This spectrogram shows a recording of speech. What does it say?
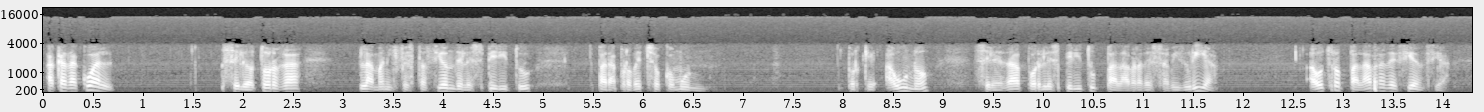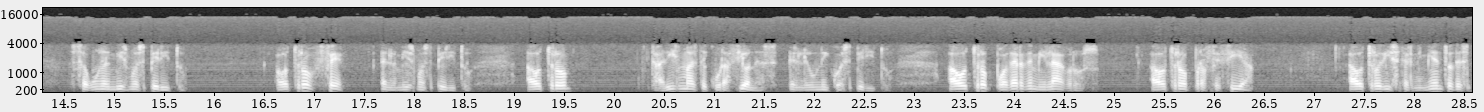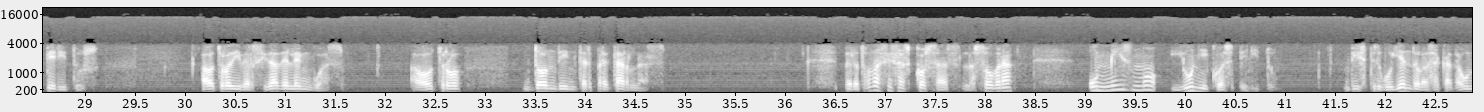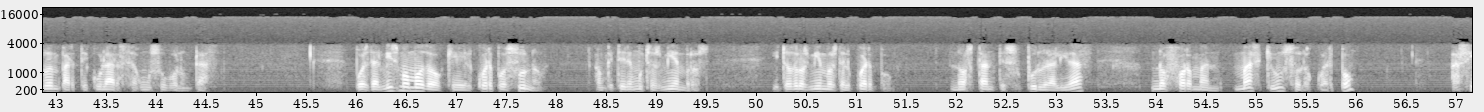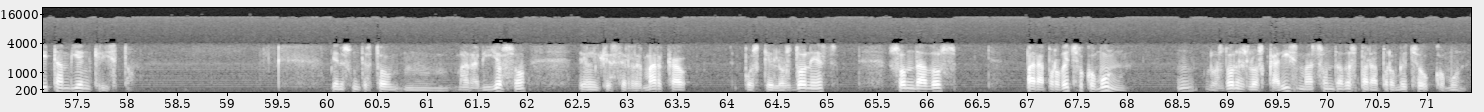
A cada cual se le otorga la manifestación del Espíritu para provecho común, porque a uno se le da por el Espíritu palabra de sabiduría, a otro palabra de ciencia, según el mismo Espíritu, a otro fe en el mismo Espíritu, a otro carismas de curaciones en el único Espíritu, a otro poder de milagros, a otro profecía, a otro discernimiento de espíritus, a otro diversidad de lenguas, a otro don de interpretarlas. Pero todas esas cosas las obra un mismo y único espíritu, distribuyéndolas a cada uno en particular según su voluntad. Pues del mismo modo que el cuerpo es uno, aunque tiene muchos miembros, y todos los miembros del cuerpo, no obstante su pluralidad, no forman más que un solo cuerpo, así también Cristo. Bien, es un texto mm, maravilloso en el que se remarca pues que los dones son dados para provecho común. Los dones, los carismas son dados para provecho común.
